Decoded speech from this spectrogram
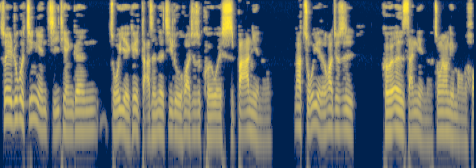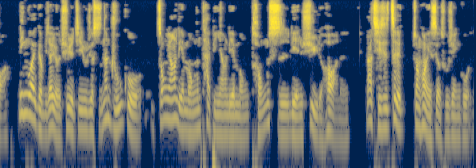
所以如果今年吉田跟佐野可以达成这个记录的话，就是睽违十八年哦。那佐野的话就是睽违二十三年了。中央联盟的话，另外一个比较有趣的记录就是，那如果中央联盟跟太平洋联盟同时连续的话呢？那其实这个状况也是有出现过的。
